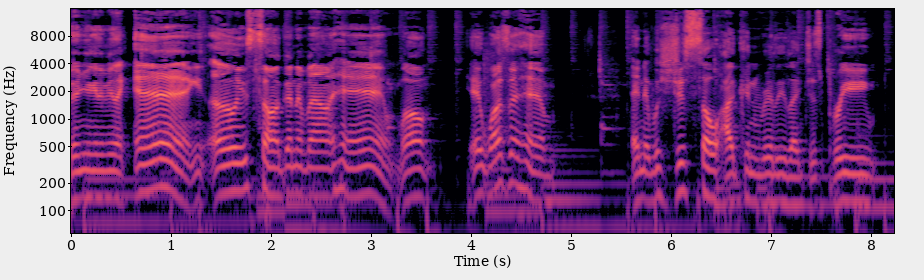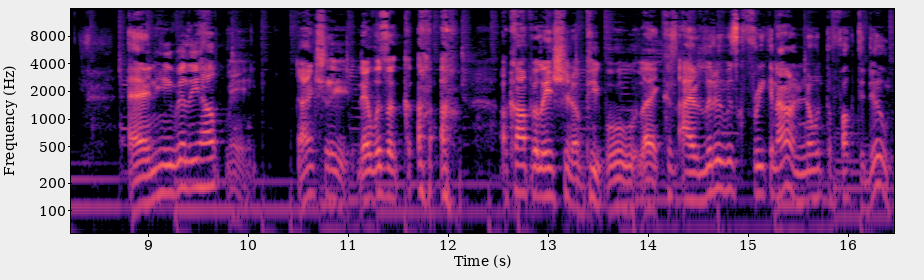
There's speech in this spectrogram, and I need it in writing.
then you're gonna be like, eh, you're always talking about him. Well, it wasn't him, and it was just so I can really like just breathe, and he really helped me. Actually, there was a a, a compilation of people like, cause I literally was freaking out and know what the fuck to do.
